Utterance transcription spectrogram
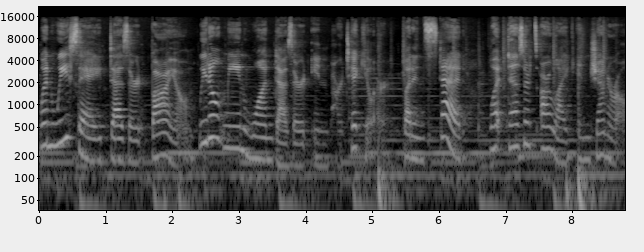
When we say desert biome, we don't mean one desert in particular, but instead, what deserts are like in general.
